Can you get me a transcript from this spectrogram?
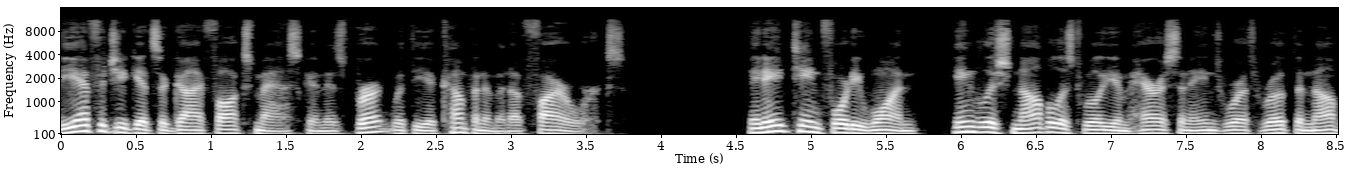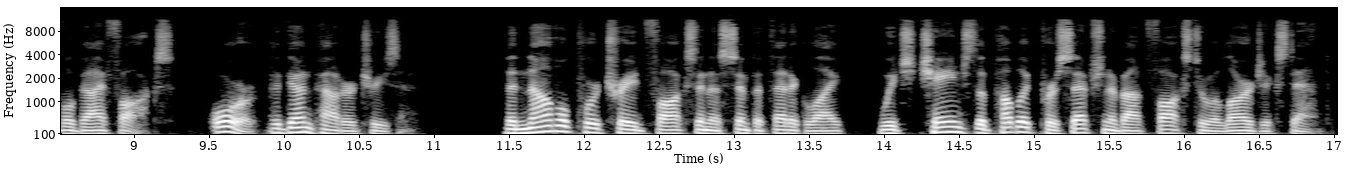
The effigy gets a Guy Fawkes mask and is burnt with the accompaniment of fireworks. In 1841, English novelist William Harrison Ainsworth wrote the novel Guy Fawkes, or The Gunpowder Treason. The novel portrayed Fawkes in a sympathetic light, which changed the public perception about Fawkes to a large extent.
